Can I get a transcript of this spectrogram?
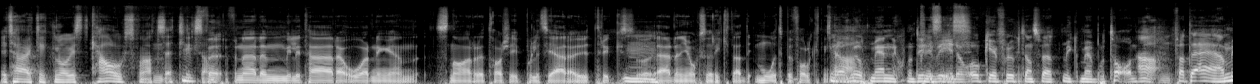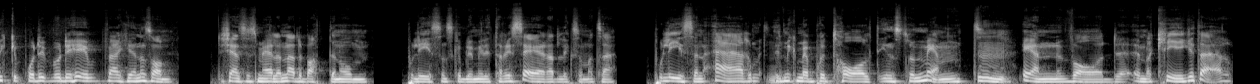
ett högteknologiskt kaos på något sätt. Liksom. För, för när den militära ordningen snarare tar sig polisiära uttryck så Mm. är den ju också riktad mot befolkningen. Ja, Ja. mot människor, mot Precis. individer. Och är fruktansvärt mycket mer brutal. Ja. För att det är mycket, och det, och det är verkligen en sån... Det känns ju som hela den här debatten om polisen ska bli militariserad. Liksom, att så här, polisen är ett mycket mer brutalt instrument Mm. än, vad, än vad kriget är.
